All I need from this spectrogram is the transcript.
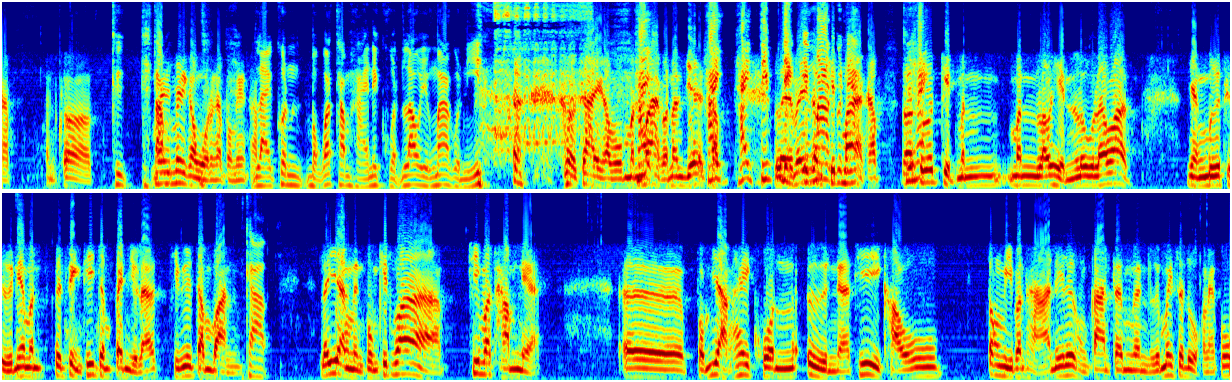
ครับ มันก็คือไม่ทำไม่กังวลครับตรงนี้ครับหลายคนบอกว่าทำหายในขวดเหล้ายังมากกว่านี้ใช่ครับผมมันให้มากกว่านั้นเยอะคให้รับให้ทิปเลเด็ยกไม่ยังต้องมากคิดกว่านี้มากครับคืแล้อวให้ธุรกิจมันมันเราเห็นรู้แล้วว่า อย่างมือถือเนี่ยมันเป็นสิ่งที่จำเป็นอยู่แล้ว ชีวิตประจำวันครับ และอย่างหนึ่งผมคิดว่าที่มาทำเนี่ย เออผมอยากให้คนอื่นเนี่ยที่เขา ต้องมีปัญหาในเรื่องของการเติมเงิน หรือไม่สะดวกอะไรเพราะ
